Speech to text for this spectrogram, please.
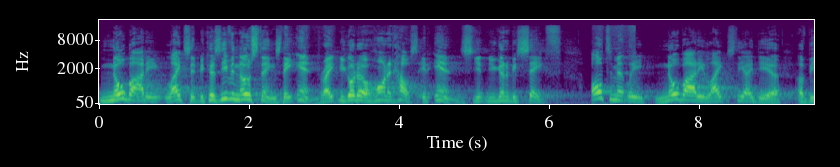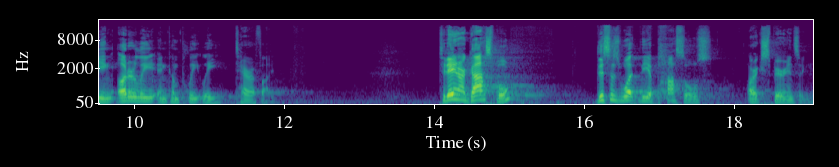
nobody likes it because even those things, they end, right? You go to a haunted house, it ends. You're going to be safe. Ultimately, nobody likes the idea of being utterly and completely terrified. Today in our gospel, this is what the apostles are experiencing.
